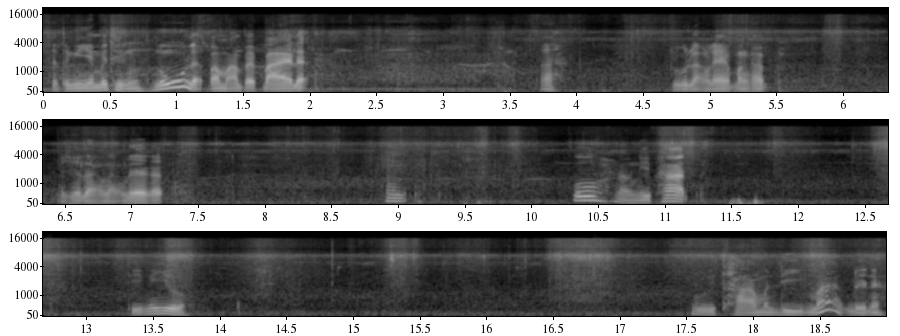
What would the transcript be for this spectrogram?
แต่ตรงนี้ยังไม่ถึงนู้นแหละประมาณปลายๆแล้วดูหลังแรกบ้างครับไม่ใช่หลังหลังแรกครับโอ้หลังนี้พลาดตีไม่อยู่ ดูทางมันดีมากเลยนะ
